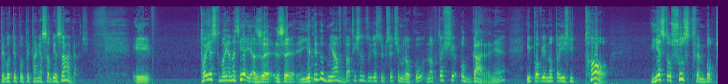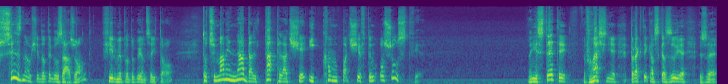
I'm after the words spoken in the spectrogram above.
tego typu pytania sobie zadać. I to jest moja nadzieja, że, że jednego dnia w 2023 roku no ktoś się ogarnie i powie, no to jeśli to jest oszustwem, bo przyznał się do tego zarząd firmy produkującej to, to czy mamy nadal taplać się i kąpać się w tym oszustwie? No niestety, właśnie praktyka wskazuje, że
